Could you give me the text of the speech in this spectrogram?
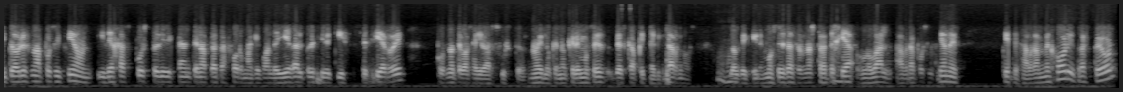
Si tú abres una posición y dejas puesto directamente en la plataforma que cuando llega el precio X se cierre, pues no te vas a llevar sustos, ¿no? Y lo que no queremos es descapitalizarnos. Lo que queremos es hacer una estrategia global. Habrá posiciones que te salgan mejor y otras peor,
